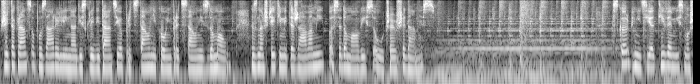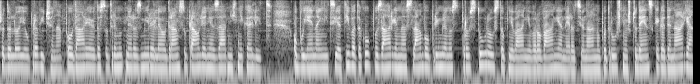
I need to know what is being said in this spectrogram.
Že takrat so opozarjali na diskreditacijo predstavnikov in predstavnic domov. Z naštetimi težavami pa se domovi soočajo še danes. Skrb inicijative Mi smo še delo je upravičena. Poudarjajo, da so trenutne razmere le odraz upravljanja zadnjih nekaj let. Obojena inicijativa tako upozarja na slabo upremljenost prostorov, stopnjevanje varovanja, neracionalno potrošnjo študentskega denarja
